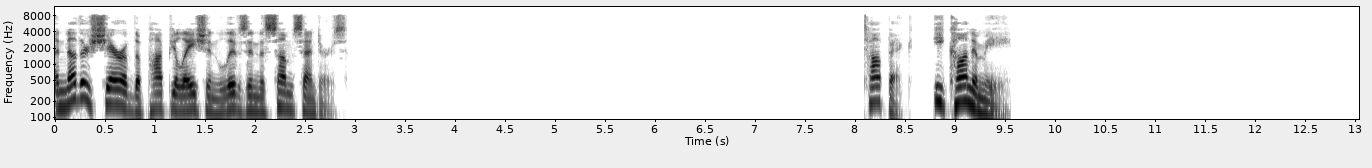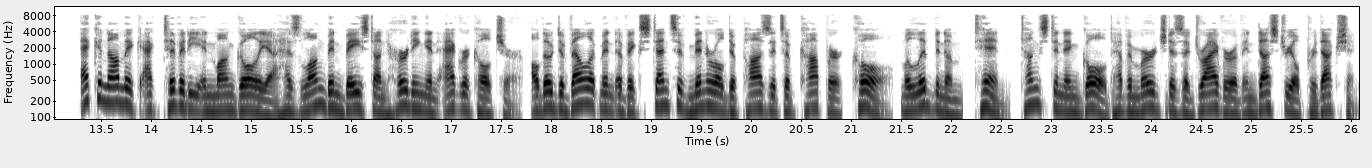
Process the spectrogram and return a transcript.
Another share of the population lives in the SUM centers. Economy Economic activity in Mongolia has long been based on herding and agriculture, although development of extensive mineral deposits of copper, coal, molybdenum, tin, tungsten and gold have emerged as a driver of industrial production.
